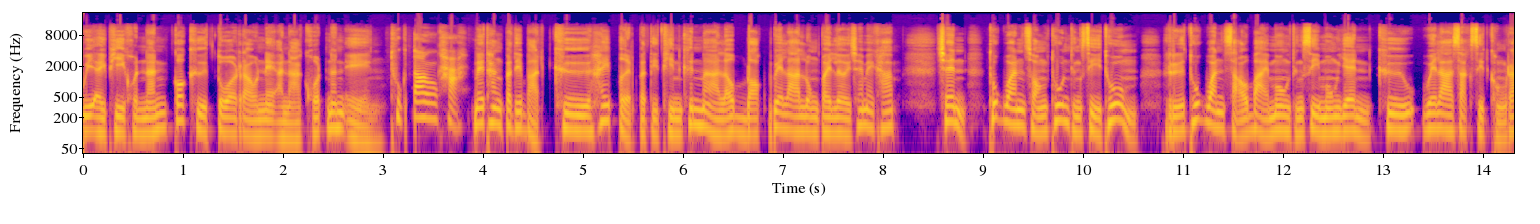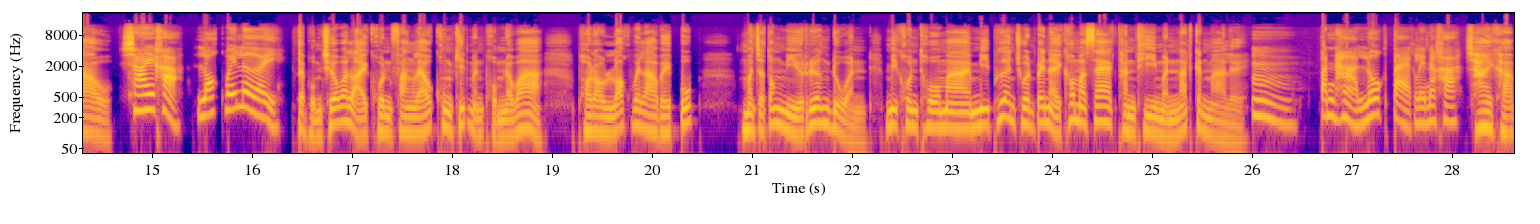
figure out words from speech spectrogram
VIP คนนั้นก็คือตัวเราในอนาคตนั่นเอง ถูกต้องค่ะ ในทางปฏิบัติคือให้เปิดปฏิทินขึ้นมาแล้วบล็อกเวลาลงไปเลยใช่ไหมครับ เช่น ทุกวัน2ทุ่มถึง4ทุ่ม หรือทุกวันเสาร์บ่ายโมงถึง4โมงเย็นคือเวลาศักดิ์สิทธิ์ของเรา ใช่ค่ะ ล็อกไว้เลย แต่ผมเชื่อว่าหลายคนฟังแล้วคงคิดเหมือนผมนะว่า พอเราล็อกเวลาไว้ปุ๊บ มันจะต้องมีเรื่องด่วน มีคนโทรมามีเพื่อนชวนไปไหนเข้ามาแทรกทันทีเหมือนนัดกันมาเลย อืม ปัญหาโลกแตกเลยนะคะ ใช่ครับ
